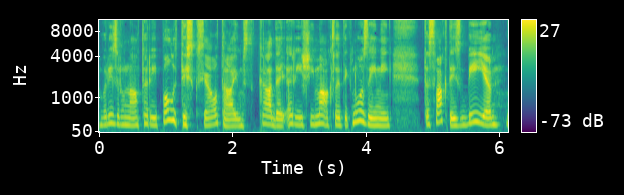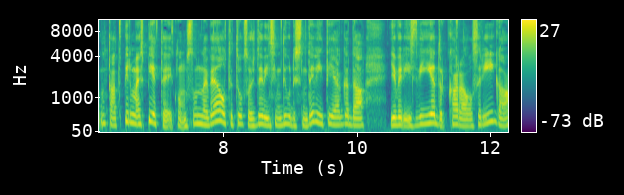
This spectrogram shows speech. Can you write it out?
var izrunāt arī politisks jautājums, kādēļ arī šī māksla ir tik nozīmīga, tas faktiski bija nu, tāds pirmais pieteikums. Un nevelti 1929. gadā jau arī Zviedru karalis Rīgā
